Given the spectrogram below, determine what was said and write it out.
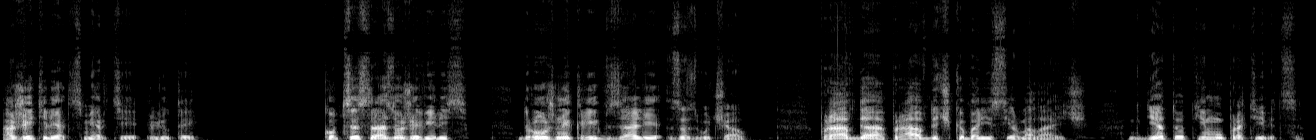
а жители от смерти лютой. Купцы сразу оживились. Дружный крик в зале зазвучал. Правда, правдочка, Борис Ермолаевич. Где тут ему противиться?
